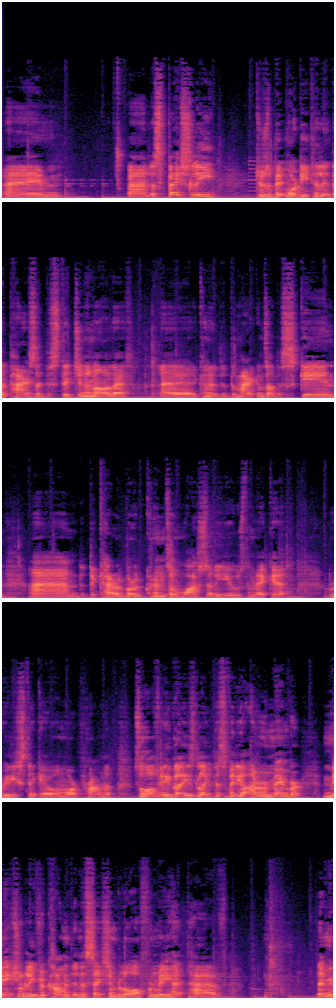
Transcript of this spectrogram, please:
um, and especially there's a bit more detail in the parts like the stitching and all that. Uh, kind of the, the, markings on the skin and the Carroburg Crimson wash that I used to make it really stick out and more prominent. So hopefully you guys like this video and remember make sure to leave your comment in the section below for me to have let me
